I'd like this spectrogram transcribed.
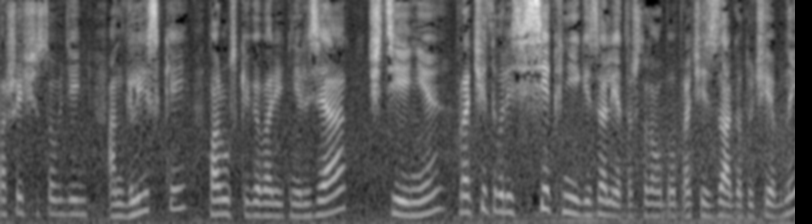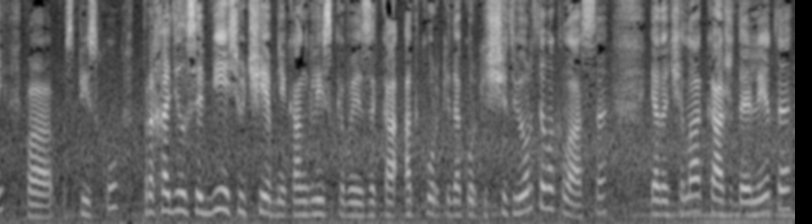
по 6 часов в день, английский, по-русски говорить нельзя, чтение. Прочитывались все книги за лето, что надо было прочесть за год учебный по списку. Проходился весь учебник английского английского языка от корки до корки с четвертого класса. Я начала каждое лето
